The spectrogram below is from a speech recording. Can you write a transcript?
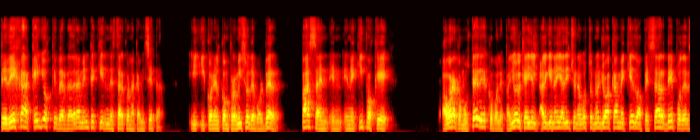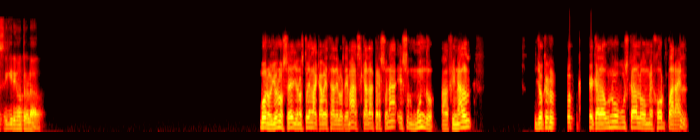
te deja a aquellos que verdaderamente quieren estar con la camiseta y, con el compromiso de volver. Pasa en, en equipos que ahora como ustedes, como el español, que alguien haya dicho en agosto, no, yo acá me quedo a pesar de poder seguir en otro lado. Bueno, yo no sé, yo no estoy en la cabeza de los demás. Cada persona es un mundo. Al final, yo creo que cada uno busca lo mejor para él,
